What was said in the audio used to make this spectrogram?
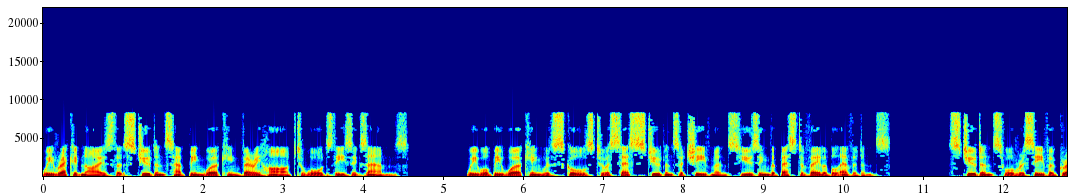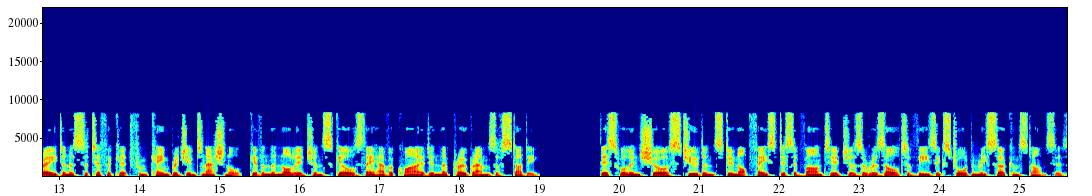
We recognize that students have been working very hard towards these exams. We will be working with schools to assess students' achievements using the best available evidence. Students will receive a grade and a certificate from Cambridge International, given the knowledge and skills they have acquired in their programs of study. This will ensure students do not face disadvantage as a result of these extraordinary circumstances.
